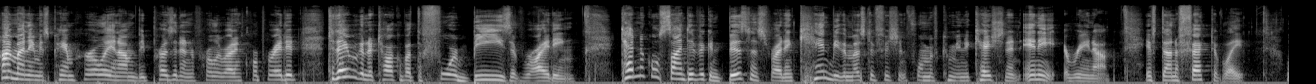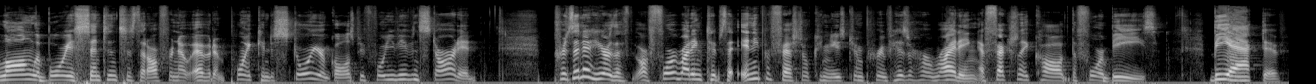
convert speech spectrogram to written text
Hi, my name is Pam Hurley, and I'm the president of Hurley Writing Incorporated. Today, we're going to talk about the four B's of writing. Technical, scientific, and business writing can be the most efficient form of communication in any arena, if done effectively. Long, laborious sentences that offer no evident point can destroy your goals before you've even started. Presented here are four writing tips that any professional can use to improve his or her writing, affectionately called the four B's. Be active.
